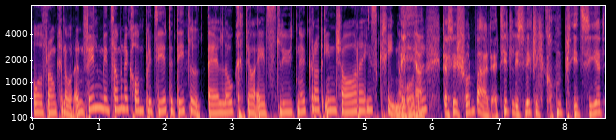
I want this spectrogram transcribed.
Wolfram Knorr, ein Film mit so einem komplizierten Titel, der lockt ja jetzt die Leute nicht gerade in Scharen ins Kino, oder? Ja, das ist schon wahr. Der Titel ist wirklich kompliziert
